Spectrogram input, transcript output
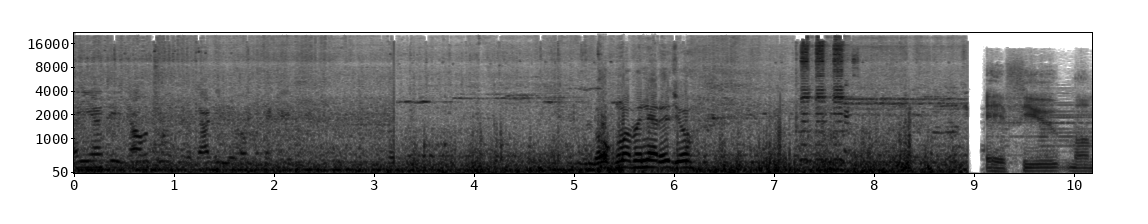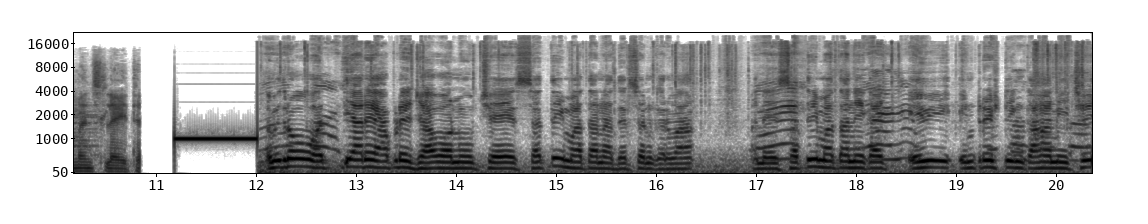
અહીંયાથી જાઉં છું એટલે ગાડી લેવા માટે કહીશ લોકમાં બન્યા રહેજો. A few moments later. મિત્રો અત્યારે આપણે જવાનું છે સતી માતાના દર્શન કરવા. અને સતી માતાની કંઈક એવી ઇન્ટરેસ્ટિંગ કહાની છે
